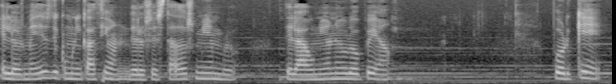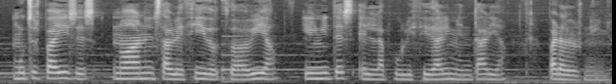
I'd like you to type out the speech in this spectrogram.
en los medios de comunicación de los Estados miembros de la Unión Europea, ¿por qué muchos países no han establecido todavía límites en la publicidad alimentaria para los niños?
